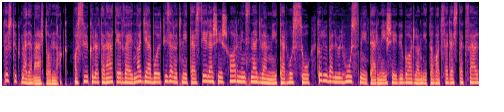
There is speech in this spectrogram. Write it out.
köztük Medemártonnak. A szűkületen átérve egy nagyjából 15 méter széles és 30-40 méter hosszú, körülbelül 20 méter mélységű barlangi tavat fedeztek fel,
